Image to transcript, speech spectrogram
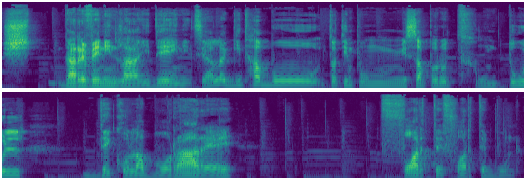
și, dar revenind la ideea inițială, GitHub-ul tot timpul mi s-a părut un tool de colaborare foarte, foarte bun.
